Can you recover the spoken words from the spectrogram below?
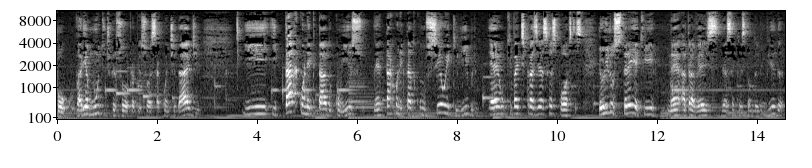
pouco, varia muito de pessoa para pessoa essa quantidade e estar conectado com isso, né? Estar conectado com o seu equilíbrio é o que vai te trazer as respostas. Eu ilustrei aqui, né, através dessa questão da bebida,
